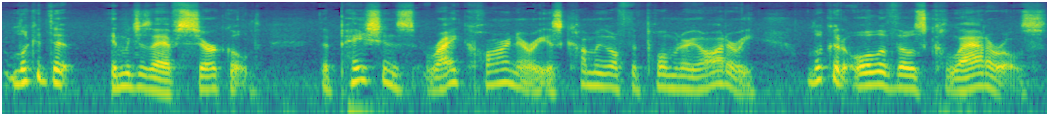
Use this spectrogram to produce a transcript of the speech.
Look at the images I have circled. The patient's right coronary is coming off the pulmonary artery. Look at all of those collaterals.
